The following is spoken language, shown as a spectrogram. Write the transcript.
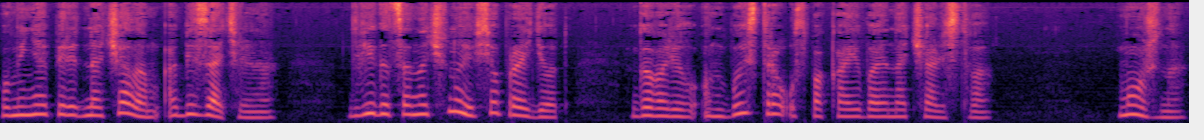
У меня перед началом обязательно. Двигаться начну, и все пройдет», — говорил он быстро, успокаивая начальство. «Можно.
